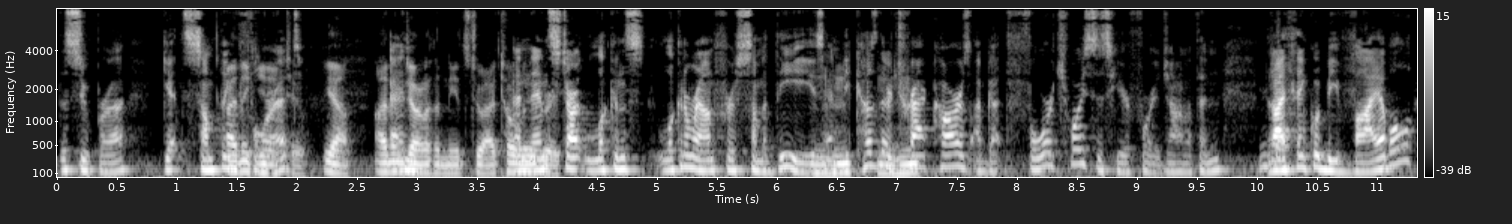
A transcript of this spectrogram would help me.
the Supra, get something I think for you need it to. Yeah, I think And- Jonathan needs to. I totally and then agree. start looking looking around for some of these. Mm-hmm. And because they're track cars, I've got four choices here for you, Jonathan, that I think would be viable.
